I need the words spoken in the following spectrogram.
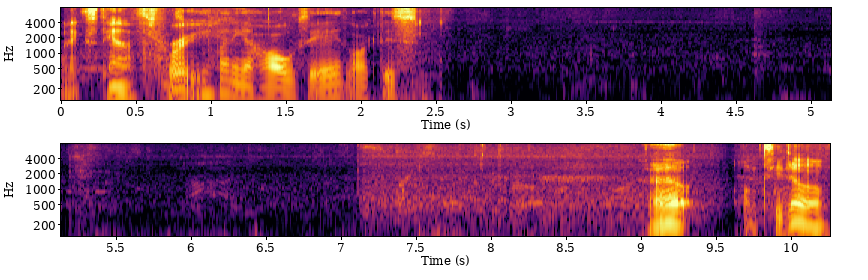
Blake's down There's three. plenty of holes there, like this. Well, what's he doing?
